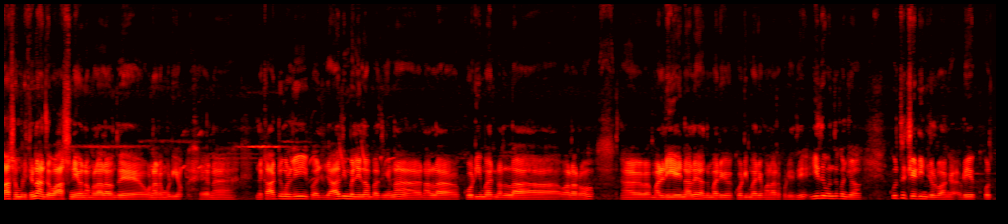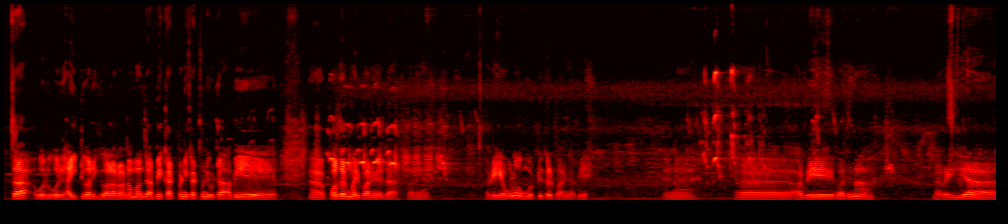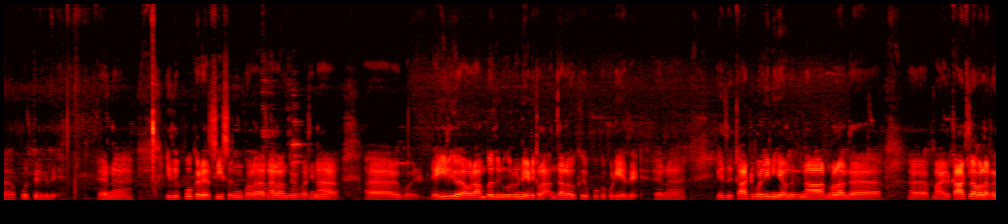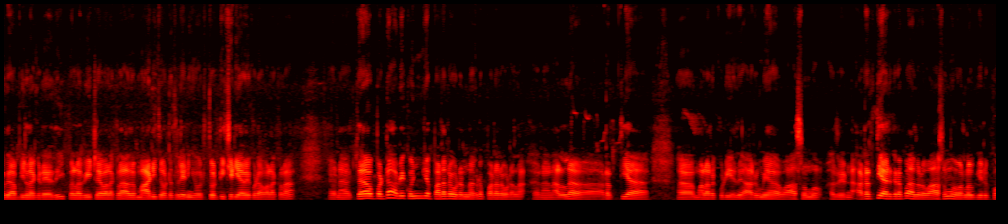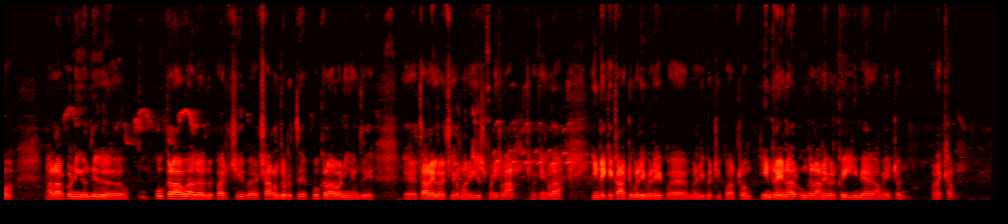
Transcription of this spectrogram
வாசம் பிடிச்சுன்னா அந்த வாசனையை நம்மளால் வந்து உணர முடியும். ஏன்னா இந்த காட்டு மல்லி இப்போ ஜாதி மல்லிலாம் பார்த்திங்கன்னா நல்லா கொடி மாதிரி நல்லா வளரும். மல்லிகைனாலே அந்த மாதிரி கொடி மாதிரி வளரக்கூடியது இது வந்து கொஞ்சம் குத்து செடின்னு சொல்லுவாங்க. அப்படியே கொத்தாக ஒரு ஒரு ஹைட்டு வரைக்கும் வளரும். நம்ம வந்து அப்படியே கட் பண்ணி கட் பண்ணி விட்டால் அப்படியே புதர் மாதிரி பாருங்கள் இந்த பாருங்கள் அப்படியே எவ்வளோ மொட்டுக்கள் பாருங்கள் அப்படியே. ஏன்னா அப்படியே பார்த்திங்கன்னா நிறையா பூத்துருக்குது ஏன்னா இது பூக்கிற சீசன் போல். அதனால் வந்து பார்த்திங்கன்னா டெய்லி ஒரு ஐம்பது நூறுன்னு எடுக்கலாம். அந்த அளவுக்கு பூக்கக்கூடியது. ஏன்னா இது காட்டு மல்லி நீங்கள் வந்து நார்மலாக அந்த காட்டில் வளர்கிறது அப்படிலாம் கிடையாது. இப்போல்லாம் வீட்டில் வளர்க்கலாம். அதை மாடி தோட்டத்தில் நீங்கள் ஒரு தொட்டி செடியாகவே கூட வளர்க்கலாம். நான் தேவைப்பட்டால் அப்படியே கொஞ்சம் படர விடணுன்னா கூட படர விடலாம். ஏன்னா நல்லா அடர்த்தியாக மலரக்கூடியது அருமையாக வாசமும் அது அடர்த்தியாக இருக்கிறப்ப அதோடய வாசமும் ஓரளவுக்கு இருக்கும். நல்லாயிருக்கும். நீங்கள் வந்து பூக்களாகவும் அதை வந்து பறித்து சரந்தொடுத்து பூக்களாகவும் நீங்கள் வந்து தலையில் வச்சுக்கிற மாதிரி யூஸ் பண்ணிக்கலாம். ஓகேங்களா? இன்றைக்கு காட்டு மல்லி மல்லி மல்லி பற்றி பார்த்தோம். இன்றைய நாள் உங்கள் அனைவருக்கும் இனிமையாக அமையட்டும். வணக்கம்.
